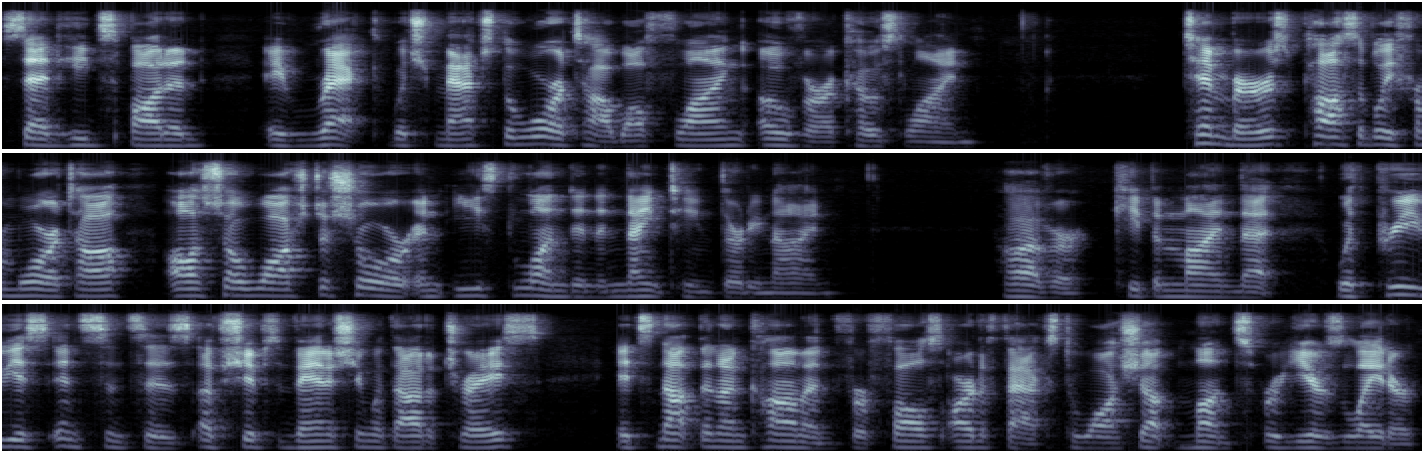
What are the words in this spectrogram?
said he'd spotted a wreck which matched the Waratah while flying over a coastline. Timbers, possibly from Waratah, also washed ashore in East London in 1939. However, keep in mind that with previous instances of ships vanishing without a trace, it's not been uncommon for false artifacts to wash up months or years later.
